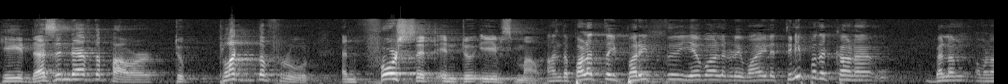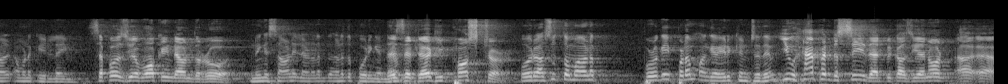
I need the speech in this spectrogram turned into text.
He doesn't have the power to pluck the fruit and force it into Eve's mouth. அந்த பழத்தை பறித்து ஏவாளருடைய வாயில திணிப்பதற்கான பலம் அவனால் அவனுக்கு இல்லை Suppose you're walking down the road. நீங்க சாலையில நடந்து நடந்து போறீங்க There's a dirty poster. ஒரு அசுத்தமான புகைப்படம் அங்க இருக்கின்றது You happen to see that because you're not uh, uh,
